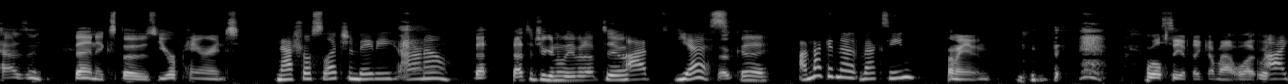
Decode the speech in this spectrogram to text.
hasn't been exposed? Your parents. Natural selection, baby. I don't know. That that's what you're gonna leave it up to? I yes. Okay. I'm not getting that vaccine. I mean, we'll see if they come out. What? what I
